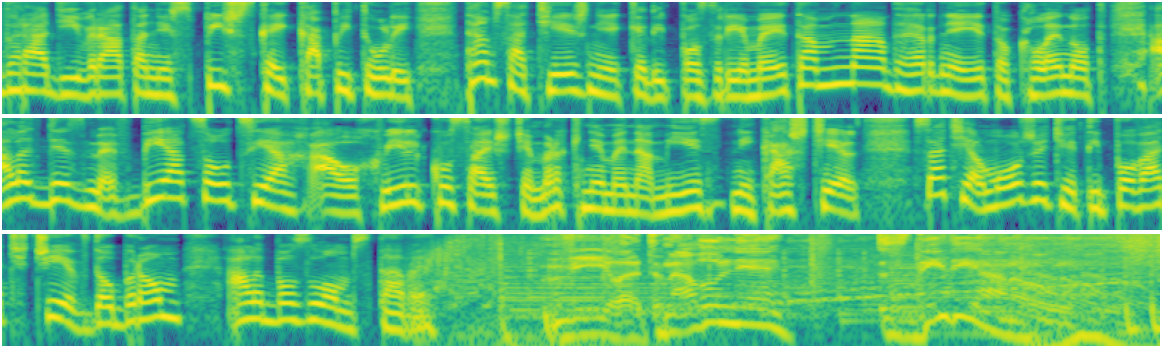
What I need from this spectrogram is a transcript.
podhradí vrátane Spišskej kapituly. Tam sa tiež niekedy pozrieme, je tam nádherne, je to klenot. Ale dnes sme v Biacovciach a o chvíľku sa ešte mrkneme na miestny kaštiel. Zatiaľ môžete typovať, či je v dobrom alebo zlom stave. Výlet na vlne s Didianou.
